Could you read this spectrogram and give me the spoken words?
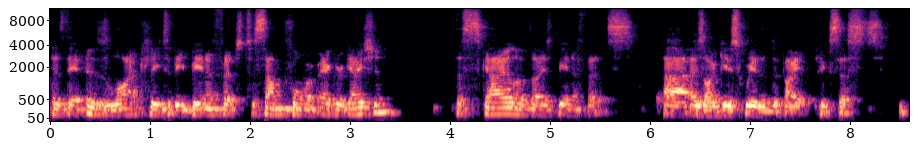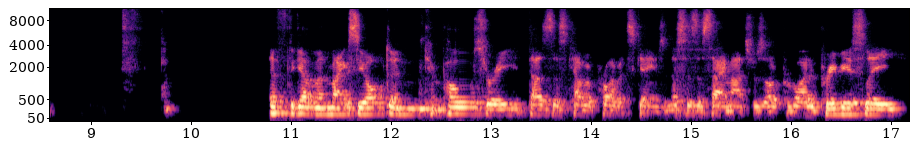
is there is likely to be benefits to some form of aggregation. The scale of those benefits uh, is I guess where the debate exists. If the government makes the opt-in compulsory, does this cover private schemes? And this is the same answer as I've provided previously.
